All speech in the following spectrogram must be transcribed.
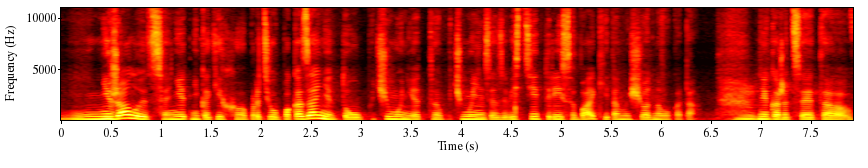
не жалуются, нет никаких а, противопоказаний, то почему нет? Почему нельзя завести три собаки и там еще одного кота? Мне кажется, это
